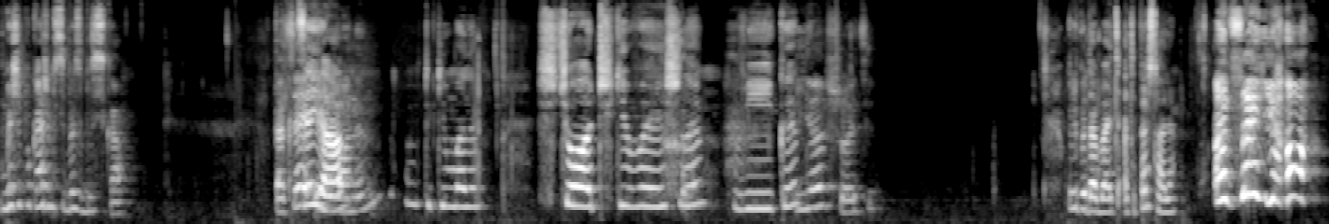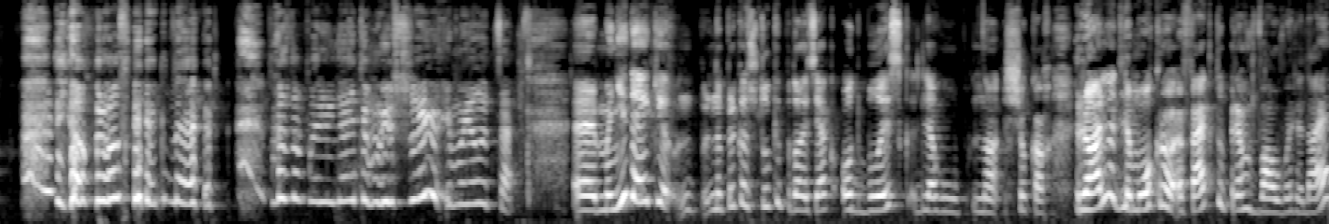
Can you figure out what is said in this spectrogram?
ми ще покажемо себе зблизька. Так, це я. Ілонин. Такі в мене щочки вийшли, віки. Я в шоці. Мені подобається. А тепер Соля. А це я! Я просто як не. Просто порівняйте мою шию і моє лице. Е, мені деякі, наприклад, штуки подобаються, як от блиск для губ на щоках. Реально для мокрого ефекту прям вау виглядає.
